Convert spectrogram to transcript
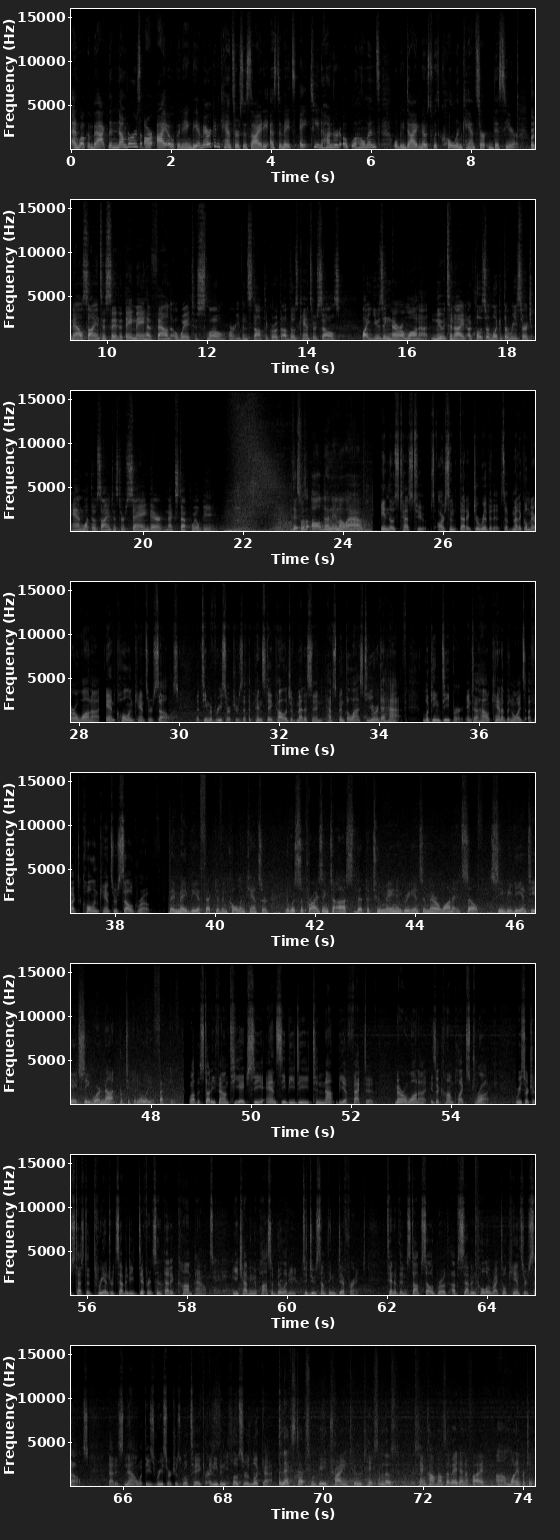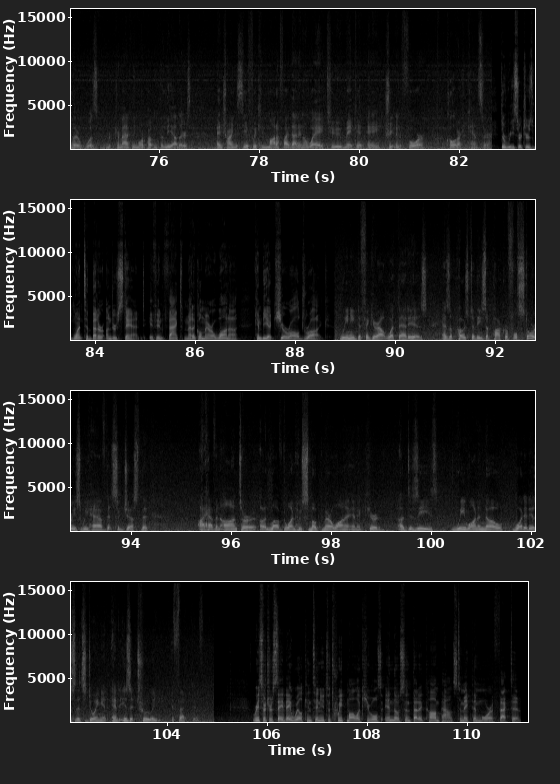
And welcome back. The numbers are eye opening. The American Cancer Society estimates 1,800 Oklahomans will be diagnosed with colon cancer this year. But now scientists say that they may have found a way to slow or even stop the growth of those cancer cells by using marijuana. New tonight, a closer look at the research and what those scientists are saying their next step will be. This was all done in a lab. In those test tubes are synthetic derivatives of medical marijuana and colon cancer cells. A team of researchers at the Penn State College of Medicine have spent the last year and a half looking deeper into how cannabinoids affect colon cancer cell growth. They may be effective in colon cancer. It was surprising to us that the two main ingredients in marijuana itself, CBD and THC, were not particularly effective. While the study found THC and CBD to not be effective, Marijuana is a complex drug. Researchers tested 370 different synthetic compounds, each having the possibility to do something different. 10 of them stop cell growth of seven colorectal cancer cells. That is now what these researchers will take an even closer look at. The next steps would be trying to take some of those 10 compounds that we identified, um, one in particular was dramatically more potent than the others, and trying to see if we can modify that in a way to make it a treatment for colorectal cancer. The researchers want to better understand if, in fact, medical marijuana can be a cure all drug. We need to figure out what that is, as opposed to these apocryphal stories we have that suggest that I have an aunt or a loved one who smoked marijuana and it cured a disease. We want to know what it is that's doing it and is it truly effective. Researchers say they will continue to tweak molecules in those synthetic compounds to make them more effective.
